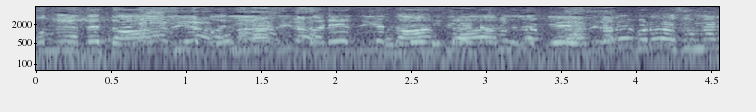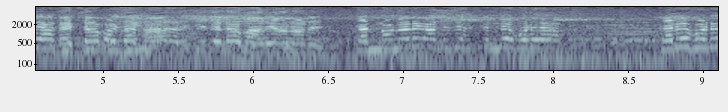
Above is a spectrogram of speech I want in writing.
ਉਹਨੇ ਤੇ ਦਾਸ ਸੀਗਾ ਉਹਨਾਂ ਸੀਗਾ। ਬੜੇ ਸੀਗੇ ਦਾਸ ਸੀਗੇ ਡਾਕਟਰ ਲੱਗੇ। ਕਰੇ ਫੜਿਆ ਸੀ ਉਹਨਾਂ ਦੇ ਹੱਥ ਐਡਾ ਵੱਡਾ ਮਾਰਿਆ ਜਿਹਦੇ ਨਾਲ ਮਾਰਿਆ ਉਹਨਾਂ ਨੇ। ਕੰਨੋਂ ਨੇ ਗੱਲ ਚ ਕੰਡੇ ਫੜਿਆ? ਕਰੇ ਫੜੇ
